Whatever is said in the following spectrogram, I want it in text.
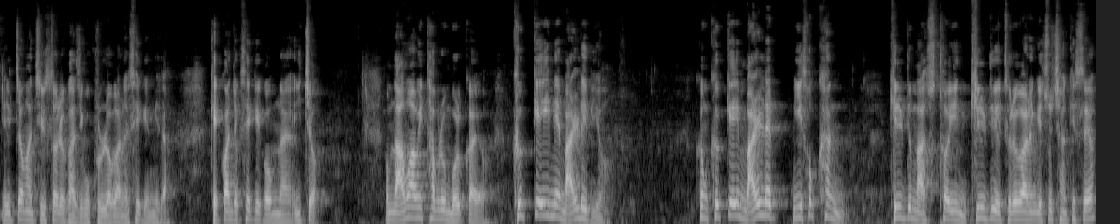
일정한 질서를 가지고 굴러가는 세계입니다. 객관적 세계가 없나요? 있죠. 그럼 나무아미타불은 뭘까요? 그 게임의 만렙이요. 그럼 그 게임 만렙이 속한 길드 마스터인 길드에 들어가는 게 좋지 않겠어요?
